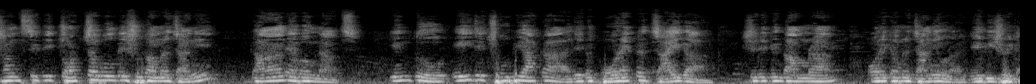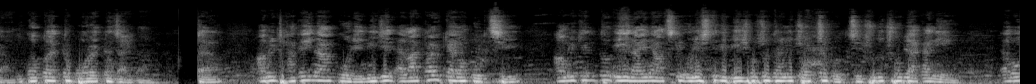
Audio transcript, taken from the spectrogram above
সাংস্কৃতিক চর্চা বলতে শুধু আমরা জানি গান এবং নাচ। কিন্তু এই যে ছবি আঁকা যেটা বড় একটা জায়গা, সেটা কিন্তু আমরা, অনেকে আমরা জানিও না এই বিষয়টা। কত একটা বড় একটা জায়গা। আমি ঢাকায় না করে নিজের এলাকার কেন করছি? আমি কিন্তু এই লাইনে আজকে উনিশ থেকে বিশ বছর ধরে চর্চা করছি, শুধু ছবি আঁকা নিয়ে। এবং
